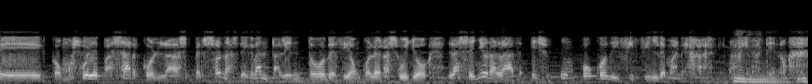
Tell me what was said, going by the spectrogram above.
que como suele pasar con las personas de gran talento, decía un colega suyo, la señora Ladd es un poco difícil de manejar, imagínate, ¿no? Mm,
